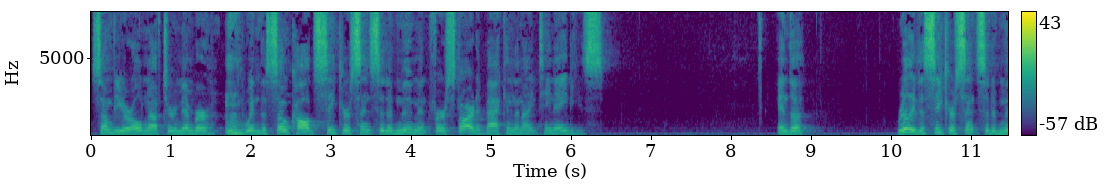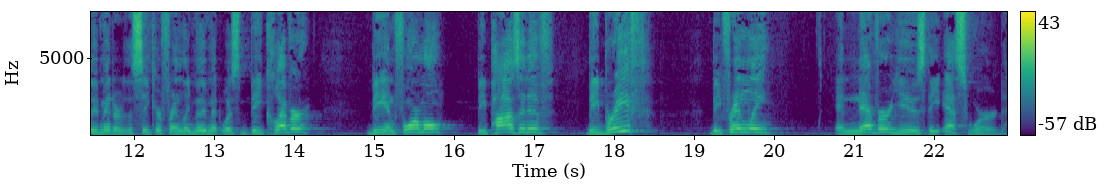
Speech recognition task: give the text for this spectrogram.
Some of you are old enough to remember when the so called seeker sensitive movement first started back in the 1980s. And the really the seeker sensitive movement or the seeker friendly movement was be clever, be informal, be positive, be brief, be friendly, and never use the S word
